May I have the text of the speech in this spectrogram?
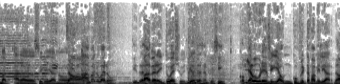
Bueno, ara sí que ja no... No. Ah, bueno, bueno. Tindràs- Va, a veure, intueixo. Intueixo. de sentir, sí. Com ja veurem... O sigui, hi ha un conflicte familiar. No,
